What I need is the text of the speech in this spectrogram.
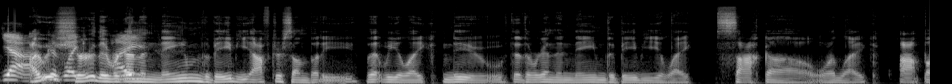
yeah, I was like, sure they were I- going to name the baby after somebody that we like knew that they were going to name the baby like Sokka or like Appa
